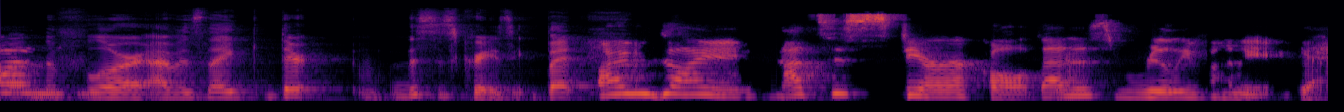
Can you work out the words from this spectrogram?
on the floor. I was like, there this is crazy. But I'm dying. That's hysterical. That Yeah. is really funny. yeah.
